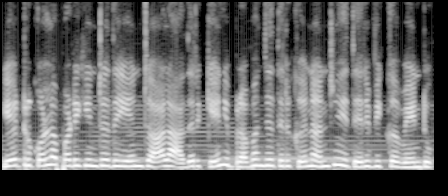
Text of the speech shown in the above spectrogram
ஏற்றுக்கொள்ளப்படுகின்றது என்றால் அதற்கே நீ பிரபஞ்சத்திற்கு நன்றியை தெரிவிக்க வேண்டும்.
